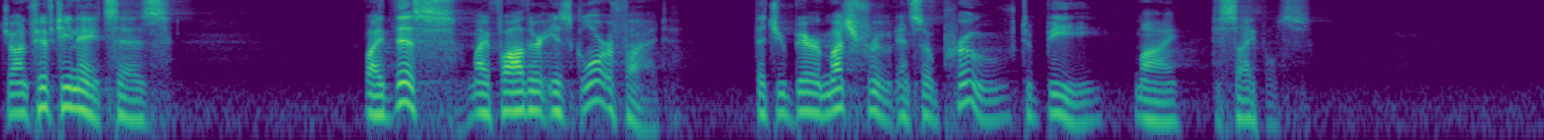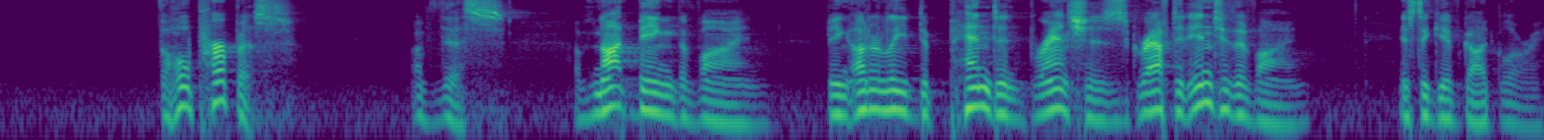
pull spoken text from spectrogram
John 15, 8 says, By this my Father is glorified, that you bear much fruit, and so prove to be my disciples. The whole purpose of this, of not being the vine, being utterly dependent branches grafted into the vine, is to give God glory.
